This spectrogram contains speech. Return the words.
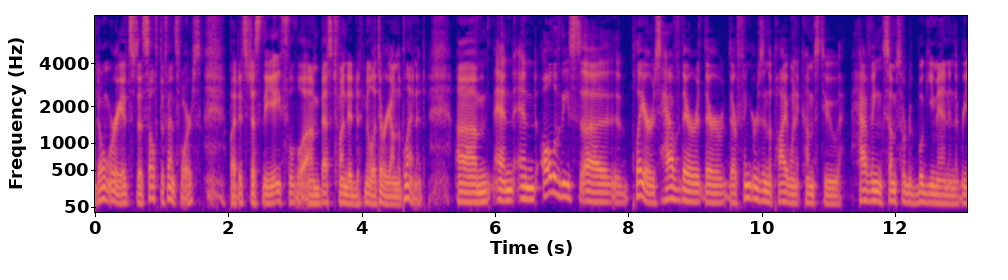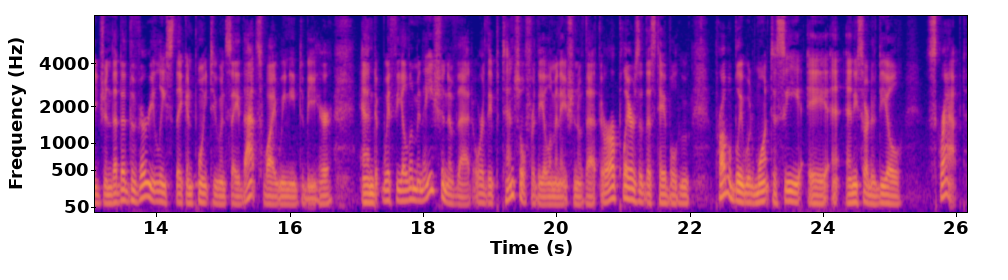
don't worry, it's a self defense force, but it's just the eighth um, best funded military on the planet. Um, and and all of these uh, players have their their their fingers in the pie when it comes comes to having some sort of boogeyman in the region that at the very least they can point to and say that's why we need to be here. And with the elimination of that or the potential for the elimination of that there are players at this table who probably would want to see a any sort of deal scrapped.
